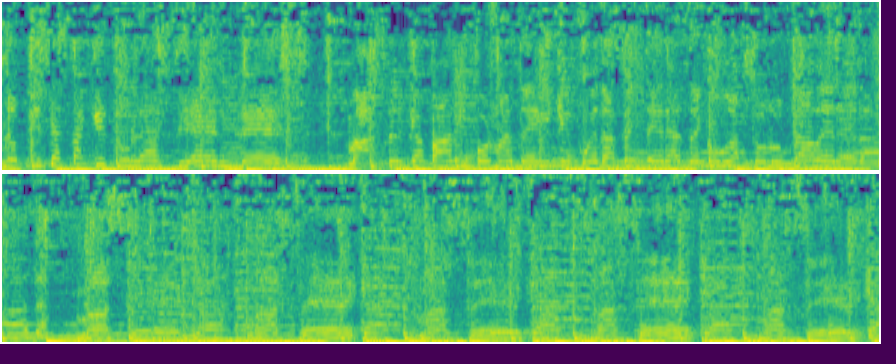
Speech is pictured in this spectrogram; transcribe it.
Noticias aquí tú las tienes. Más cerca para informarte y que puedas enterarte con absoluta veredad. Más cerca, más cerca, más cerca, más cerca, más cerca,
